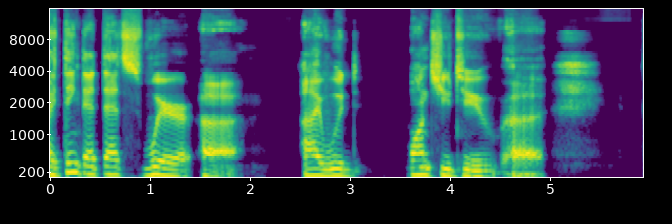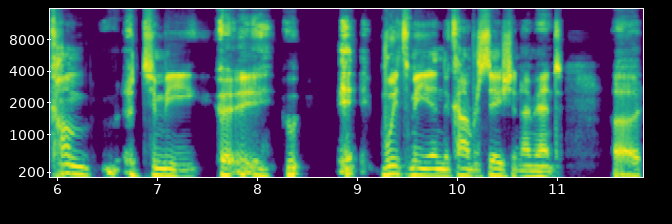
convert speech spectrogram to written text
I think that that's where uh, I would want you to uh, come to me uh, with me in the conversation. I meant uh,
